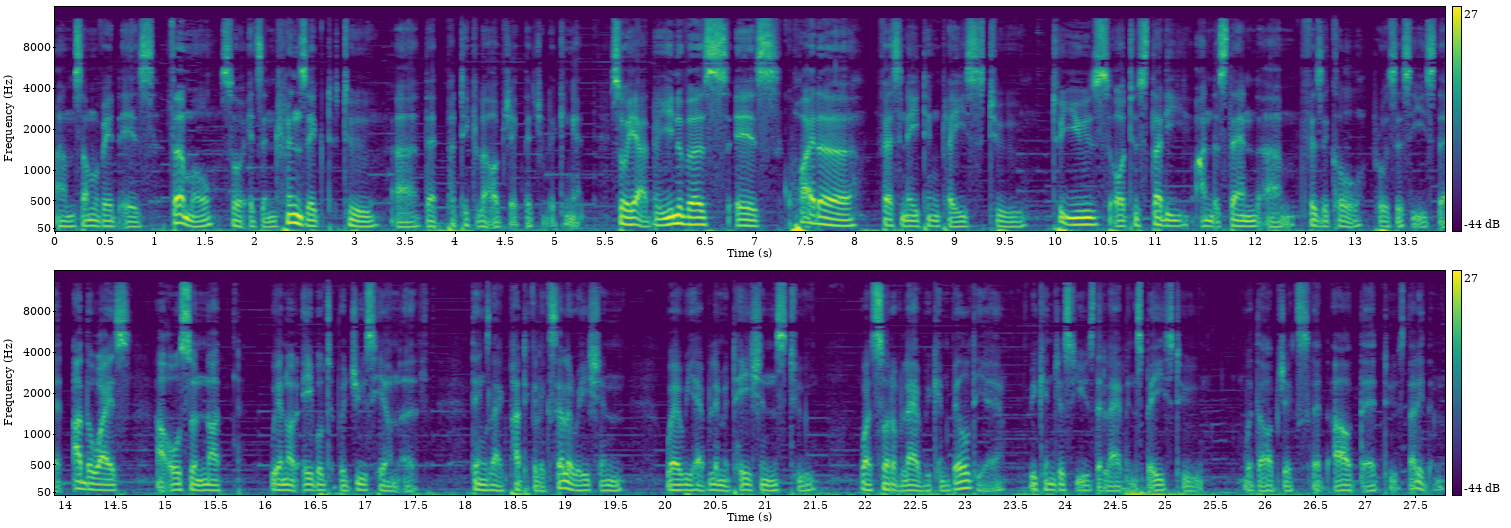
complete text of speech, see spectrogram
Um, some of it is thermal, so it's intrinsic to uh, that particular object that you're looking at. So yeah, the universe is quite a fascinating place to to use or to study, understand um, physical processes that otherwise are also not we are not able to produce here on Earth. Things like particle acceleration, where we have limitations to what sort of lab we can build here. We can just use the lab in space to, with the objects that are out there to study them.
